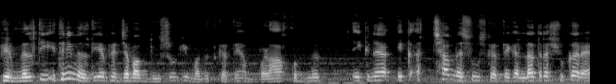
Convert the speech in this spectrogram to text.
پھر ملتی، اتنی ملتی ہے، پھر جب آپ دوسروں کی مدد کرتے ہیں، آپ بڑا خود میں ایک نیا، ایک اچھا محسوس کرتے ہیں کہ اللہ تعالیٰ شکر ہے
